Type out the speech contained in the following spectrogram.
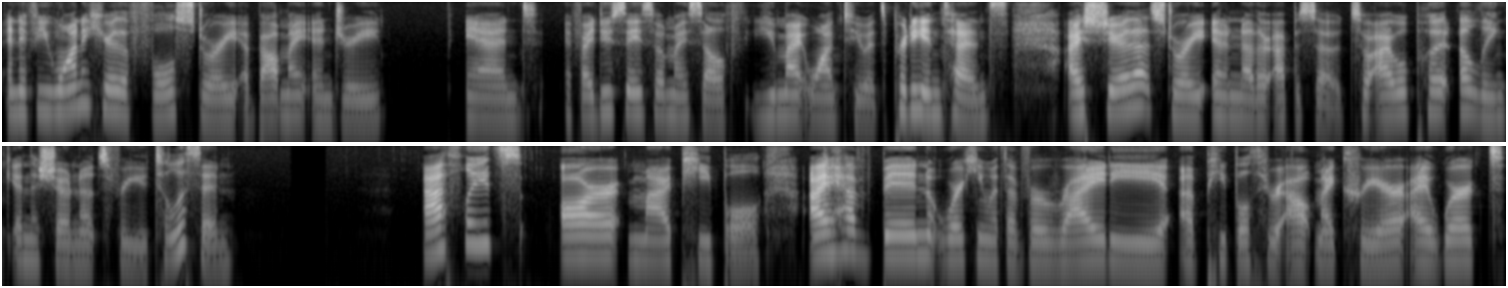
And if you want to hear the full story about my injury, and if I do say so myself, you might want to. It's pretty intense. I share that story in another episode, so I will put a link in the show notes for you to listen. Athletes are my people. I have been working with a variety of people throughout my career. I worked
